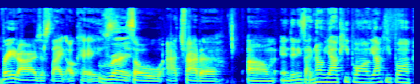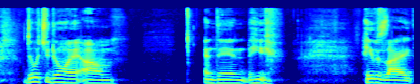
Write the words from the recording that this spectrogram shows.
radar is just like okay. Right. so i try to um and then he's like no y'all keep on y'all keep on. Do what you're doing. Um and then he he was like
